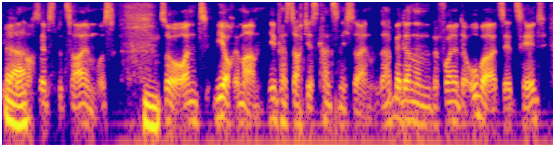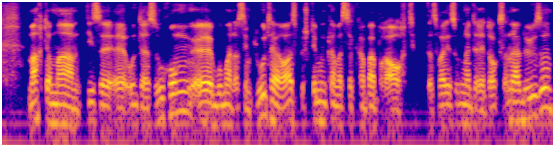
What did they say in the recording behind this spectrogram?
die man Ja. dann auch selbst bezahlen muss. Hm. So, und wie auch immer. Jedenfalls dachte ich, das kann es nicht sein. Da hat mir dann ein befreundeter Oberarzt erzählt, mach doch mal diese äh, Untersuchung, äh, wo man aus dem Blut heraus bestimmen kann, was der Körper braucht. Das war die sogenannte Redox-Analyse.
